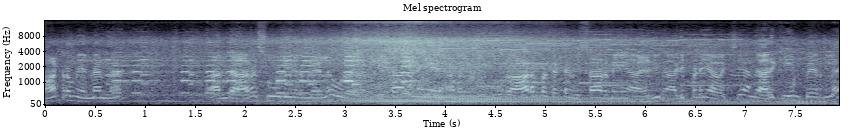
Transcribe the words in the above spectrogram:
மாற்றம் என்னென்னா அந்த அரசு ஊழியர் மேலே ஒரு விசாரணையை அமைச்சு ஒரு ஆரம்பகட்ட விசாரணையை அடி அடிப்படையாக வச்சு அந்த அறிக்கையின் பேரில்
